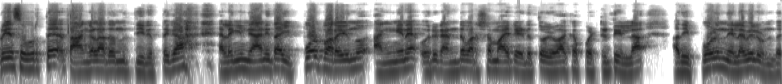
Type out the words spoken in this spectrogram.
പ്രിയ സുഹൃത്തെ താങ്കൾ അതൊന്ന് തിരുത്തുക. അല്ലെങ്കിൽ ഞാനിതാ ഇപ്പോൾ പറയുന്നു അങ്ങനെ ഒരു രണ്ട് വർഷമായിട്ട് എടുത്ത് ഒഴിവാക്കപ്പെട്ടിട്ടില്ല. അത് ഇപ്പോഴും നിലവിലുണ്ട്.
